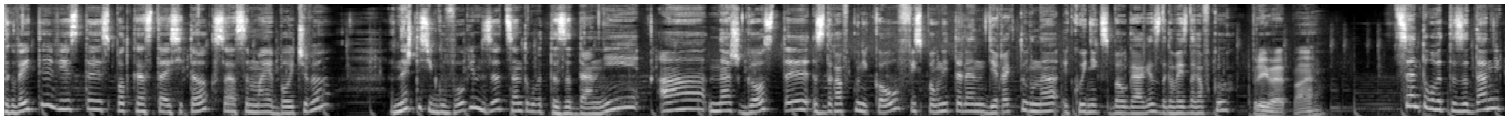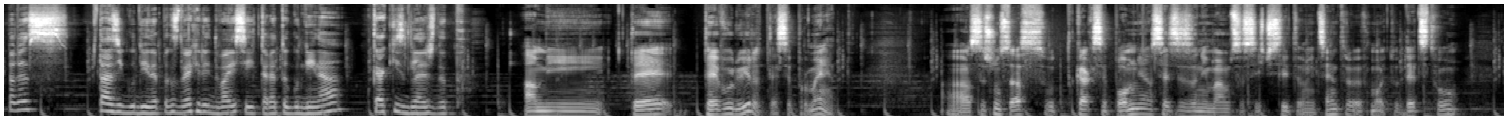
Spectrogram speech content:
Здравейте, вие сте с подкаста IC Talks, аз съм Майя Бойчева. Днес ще си говорим за центровете за данни, а наш гост е Здравко Николов, изпълнителен директор на Equinix България. Здравей, Здравко! Привет, Майя! Центровете за данни през тази година, през 2023 година, как изглеждат? Ами, те, те еволюират, те се променят. А, всъщност аз, от как се помня, се се занимавам с изчислителни центрове. В моето детство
